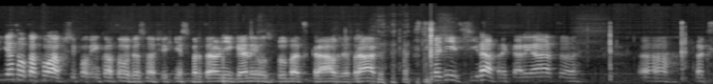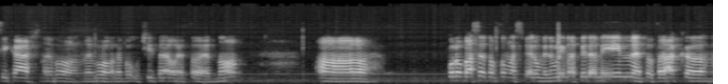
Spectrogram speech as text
Je to taková připomínka toho, že jsme všichni smrtelní genius, blbec, král, žebrák, střední třída, prekariát, uh, taxikář nebo, nebo, nebo učitel, je to jedno. A Podobá se to v tomhle směru minulým epidemím, je to tak, eh,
